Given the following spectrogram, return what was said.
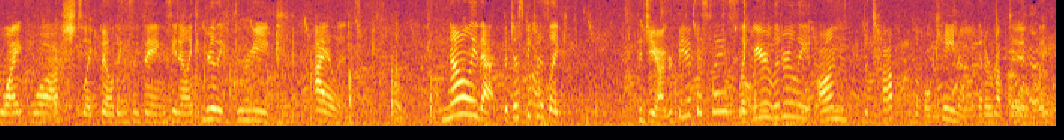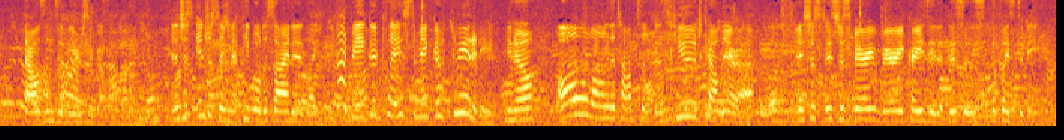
whitewashed like buildings and things, you know, like really Greek islands. Not only that, but just because like the geography of this place. Like we are literally on the top of a volcano that erupted like thousands of years ago. And it's just interesting that people decided like that'd be a good place to make a community, you know? All along the tops of this huge caldera. It's just it's just very, very crazy that this is the place to be.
